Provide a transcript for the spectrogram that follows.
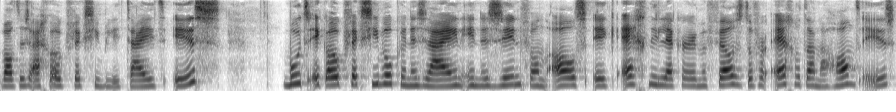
wat dus eigenlijk ook flexibiliteit is, moet ik ook flexibel kunnen zijn in de zin van als ik echt niet lekker in mijn vel zit of er echt wat aan de hand is,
